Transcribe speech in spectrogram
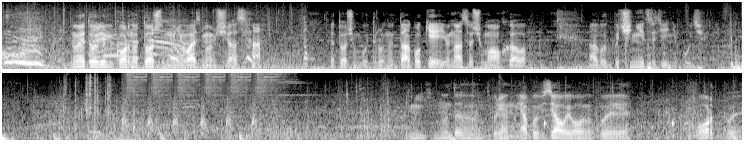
он. Ну, эту линкорну точно мы не возьмем сейчас. Это очень будет трудно. Так, окей, у нас очень мало халов. Надо будет починиться где-нибудь. Ну да, блин, я бы взял его бы форт бы.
